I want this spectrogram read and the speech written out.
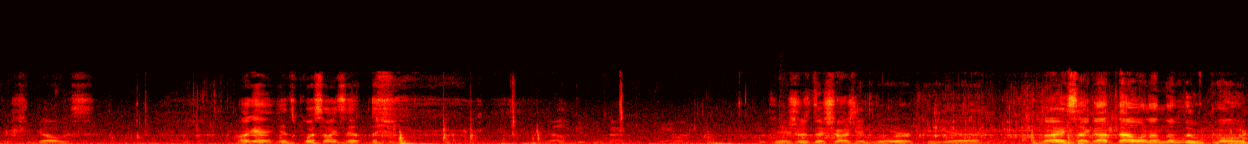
Here she goes. Ok, il y a du poisson ici. Yeah, I'll give you back the camera. Juste de changer de lure, puis euh, nice, I got that one on the loop mode.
